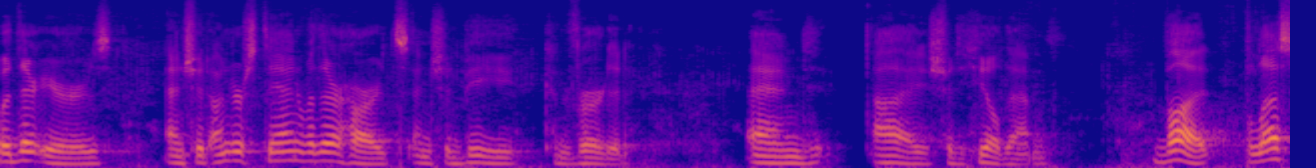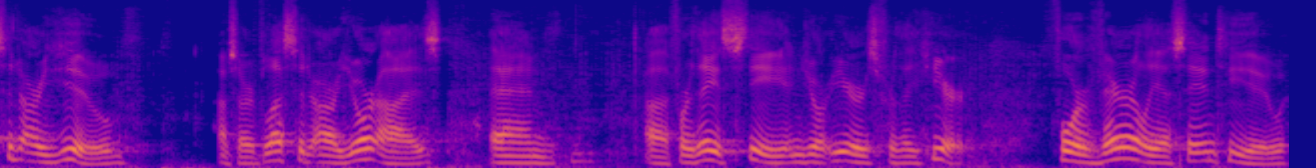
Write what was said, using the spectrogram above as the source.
with their ears, and should understand with their hearts, and should be converted, and I should heal them. But blessed are you, I'm sorry, blessed are your eyes, and uh, for they see, and your ears, for they hear. For verily I say unto you,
